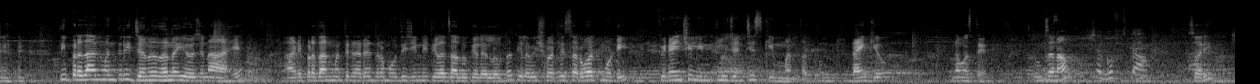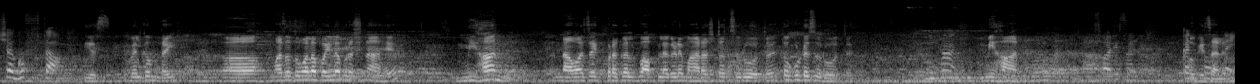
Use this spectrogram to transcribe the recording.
ती प्रधानमंत्री जनधन योजना आहे आणि प्रधानमंत्री नरेंद्र मोदीजींनी तिला चालू केलेलं होतं. तिला विश्वातली सर्वात मोठी फिनान्शियल इन्क्लुजनची स्कीम म्हणतात. थँक्यू नमस्ते. तुमचं नाव? Shagufta. Sorry Shagufta. Yes welcome ताई. माझा तुम्हाला पहिला प्रश्न आहे. मिहान नावाचा एक प्रकल्प आपल्याकडे महाराष्ट्रात सुरू होतोय. तो कुठे सुरू होतोय? निहान मिहान. सॉरी सर ओके चालेल.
